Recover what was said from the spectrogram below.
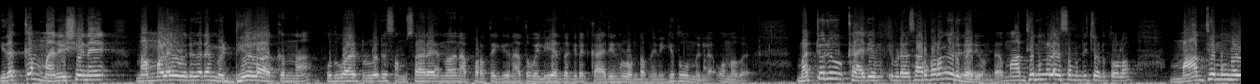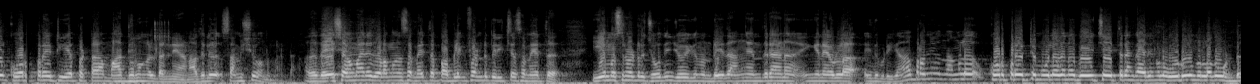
ഇതൊക്കെ മനുഷ്യനെ നമ്മളെ ഒരുതരം വിഡ്ഢികളാക്കുന്ന പൊതുവായിട്ടുള്ള ഒരു സംസാരം എന്നതിനപ്പുറത്തേക്ക് ഇതിനകത്ത് വലിയ എന്തെങ്കിലും കാര്യങ്ങളുണ്ടെന്ന് എനിക്ക് തോന്നുന്നില്ല. ഒന്നത്. മറ്റൊരു കാര്യം ഇവിടെ സാർ പറഞ്ഞൊരു കാര്യമുണ്ട്. മാധ്യമങ്ങളെ സംബന്ധിച്ചിടത്തോളം മാധ്യമങ്ങൾ കോർപ്പറേറ്റ് ചെയ്യപ്പെട്ട മാധ്യമങ്ങൾ തന്നെയാണ്. അതിൽ സംശയമൊന്നും വേണ്ട. അത് ദേശാഭിമാനി തുടങ്ങുന്ന സമയത്ത് പബ്ലിക് ഫണ്ട് പിരിച്ച സമയത്ത് ഇ എം എസിനോട്ടൊരു ചോദ്യം ചോദിക്കുന്നുണ്ട്. ഇത് അങ്ങ് എന്തിനാണ് ഇങ്ങനെയുള്ള ഇത് പിടിക്കുന്നത്? അത് പറഞ്ഞു ഞങ്ങൾ കോർപ്പറേറ്റ് മൂലധനം ഉപയോഗിച്ച് ഇത്തരം കാര്യങ്ങൾ ഓടുമെന്നുള്ളതുകൊണ്ട്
